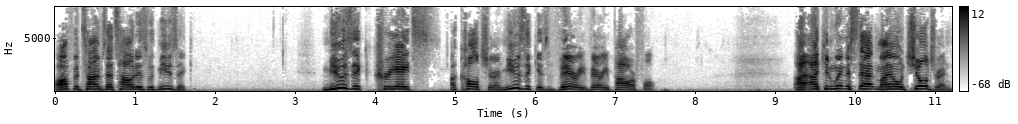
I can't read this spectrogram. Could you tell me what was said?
Oftentimes, that's how it is with music. Music creates a culture, and music is very, very powerful. I, I, can witness that in my own children.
